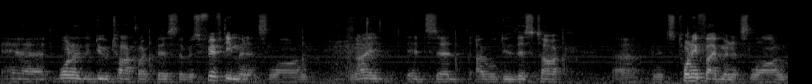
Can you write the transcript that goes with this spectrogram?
had wanted to do a talk like this that was 50 minutes long, and I had said I will do this talk, uh, and it's 25 minutes long.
